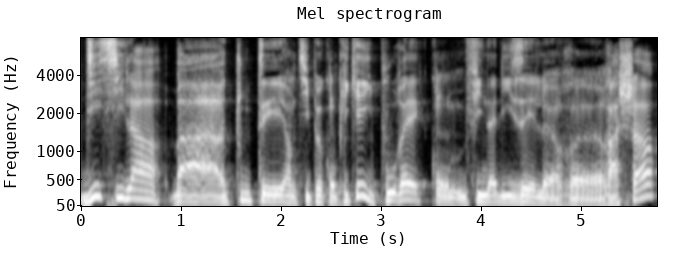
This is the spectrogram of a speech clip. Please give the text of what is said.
D'ici là, bah, tout est un petit peu compliqué. Ils pourraient finaliser leur rachat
